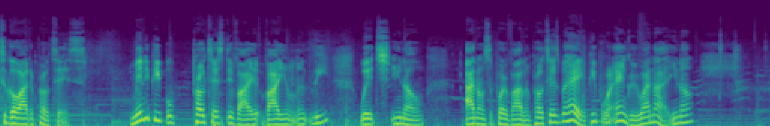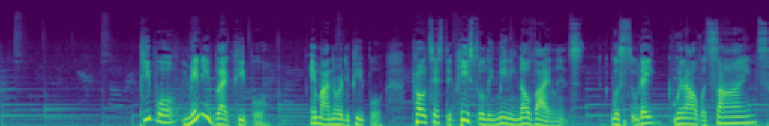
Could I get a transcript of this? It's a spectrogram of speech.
to go out and protest. Many people protested violently, which, you know, I don't support violent protests, but hey, people were angry. Why not, you know? People, many black people and minority people protested peacefully, meaning no violence. Was they went out with signs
